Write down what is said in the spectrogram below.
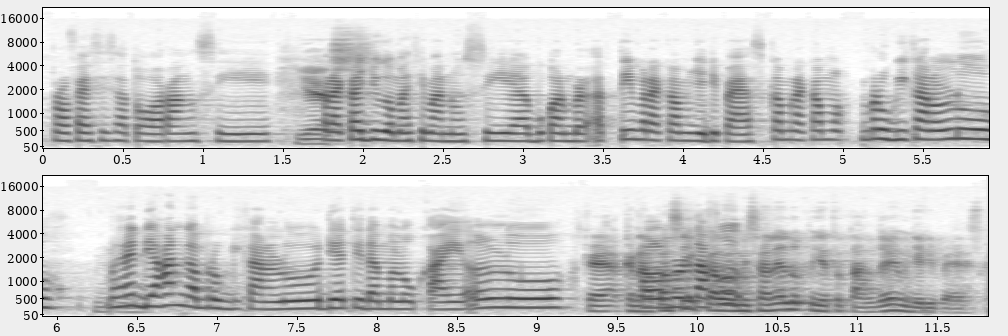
profesi satu orang sih. Yes. Mereka juga masih manusia, bukan berarti mereka menjadi PSK mereka me- merugikan lu. Maksudnya dia kan gak merugikan lu, dia tidak melukai lu. Kayak kenapa sih menurut kalau misalnya lu punya tetangga yang menjadi PSK,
